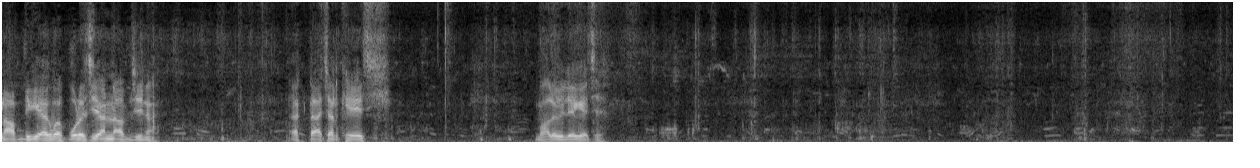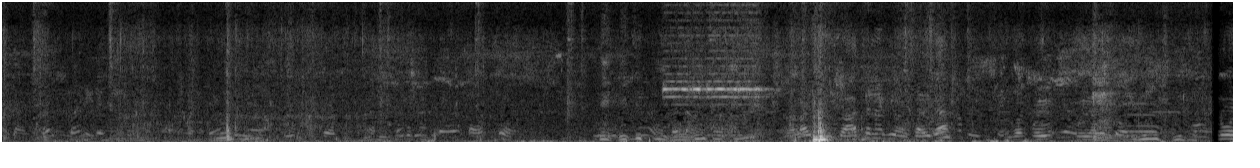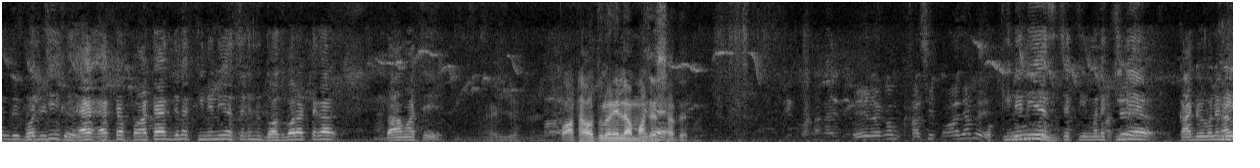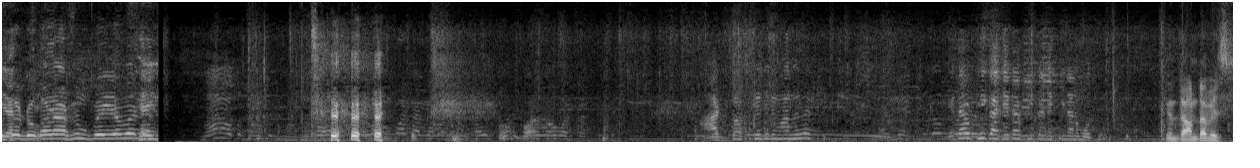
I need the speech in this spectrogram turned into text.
নাব দিকে একবার পড়েছি আর নাপজি না। একটা আচার খেয়েছি। ভালোই লেগেছে। বলছি একটা পাঁঠা একজনে কিনে নিয়ে আসছে কিন্তু দশ বারো টাকার দাম আছে। এই পাঠাও তুলে নিলাম মাছের সাথে। কিনে নিয়ে এসছে কি মানে কিনে কাটবে বলে নিয়ে যাচ্ছে। দোকানে আসুন পেয়ে যাবেন। সেই আট দশ কেজির মাল হলে? এটাও ঠিক আছে এটাও ঠিক আছে কেনার মতো। কিন্তু দামটা বেশি।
